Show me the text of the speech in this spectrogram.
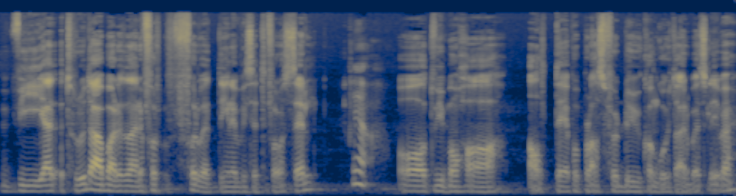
vi, Jeg tror det er bare den der for, forventningene vi setter for oss selv, Ja. og at vi må ha alt det på plass før du kan gå ut av arbeidslivet.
